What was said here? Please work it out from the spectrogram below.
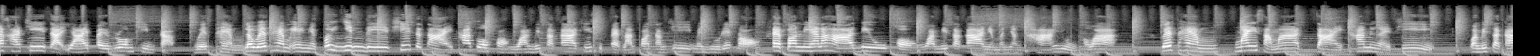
นะคะที่จะย้ายไปร่วมทีมกับเวสต์แฮมแล้วเวสต์แฮมเองเนี่ยก็ยินดีที่จะจ่ายค่าตัวของวานบิสาก้าที่ 18 ล้านปอนด์ตามที่แมนยูเรียกร้อง แต่ตอนนี้นะคะดิวของวานบิสาก้าเนี่ยมันยังค้างอยู่เพราะว่าเวสต์แฮมไม่สามารถจ่ายค่าเหนื่อยที่วานบิสาก้า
